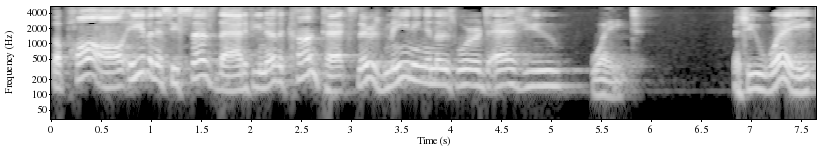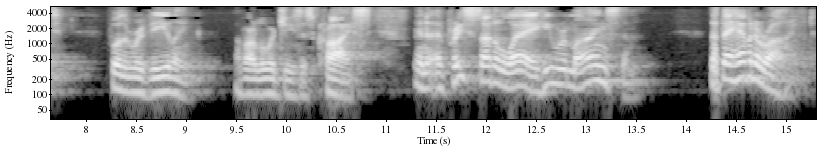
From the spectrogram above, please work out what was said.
But Paul, even as he says that, if you know the context, there is meaning in those words as you wait. As you wait for the revealing of our Lord Jesus Christ. In a pretty subtle way, he reminds them that they haven't arrived.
